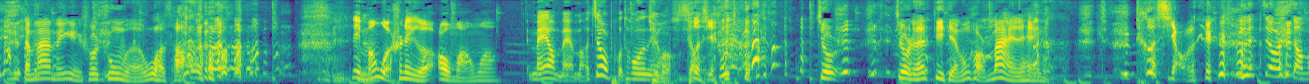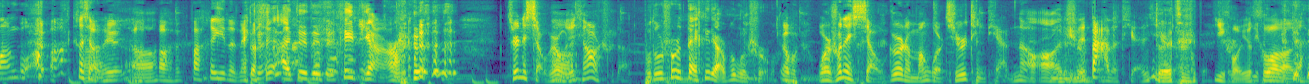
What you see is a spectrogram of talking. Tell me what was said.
大妈没跟你说中文，我操！那芒果是那个澳芒吗？没有没有没有，就是普通的那种。特小就是就是在地铁门口卖那个，特小的那个，就是小芒果。特小那个啊啊发黑的那个。哎，对对对，黑点儿，其实那小个儿我觉得挺好吃的。不都说是带黑点儿不能吃吗？呃不，我是说那小个儿的芒果其实挺甜的，哦哦是比那大的甜些。对对对，一口一嗦了的，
